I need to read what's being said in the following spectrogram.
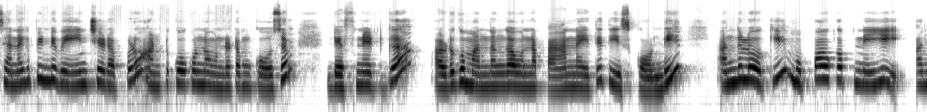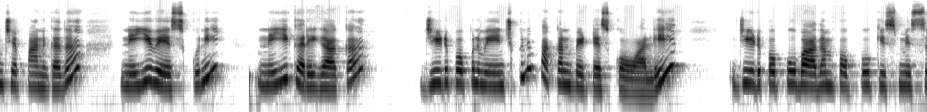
శనగపిండి వేయించేటప్పుడు అంటుకోకుండా ఉండటం కోసం డెఫినెట్గా అడుగు మందంగా ఉన్న ప్యాన్ అయితే తీసుకోండి. అందులోకి ముప్పావు కప్ నెయ్యి అని చెప్పాను కదా నెయ్యి వేసుకుని నెయ్యి కరిగాక జీడిపప్పును వేయించుకుని పక్కన పెట్టేసుకోవాలి. జీడిపప్పు బాదం పప్పు కిస్మిస్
